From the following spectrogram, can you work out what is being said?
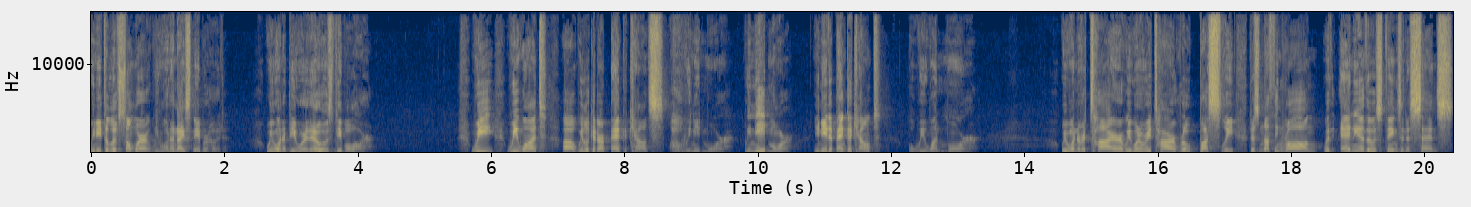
We need to live somewhere. We want a nice neighborhood. We want to be where those people are. We, we want, uh, we look at our bank accounts. Oh, we need more. We need more. You need a bank account, but we want more. We want to retire. We want to retire robustly. There's nothing wrong with any of those things in a sense.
